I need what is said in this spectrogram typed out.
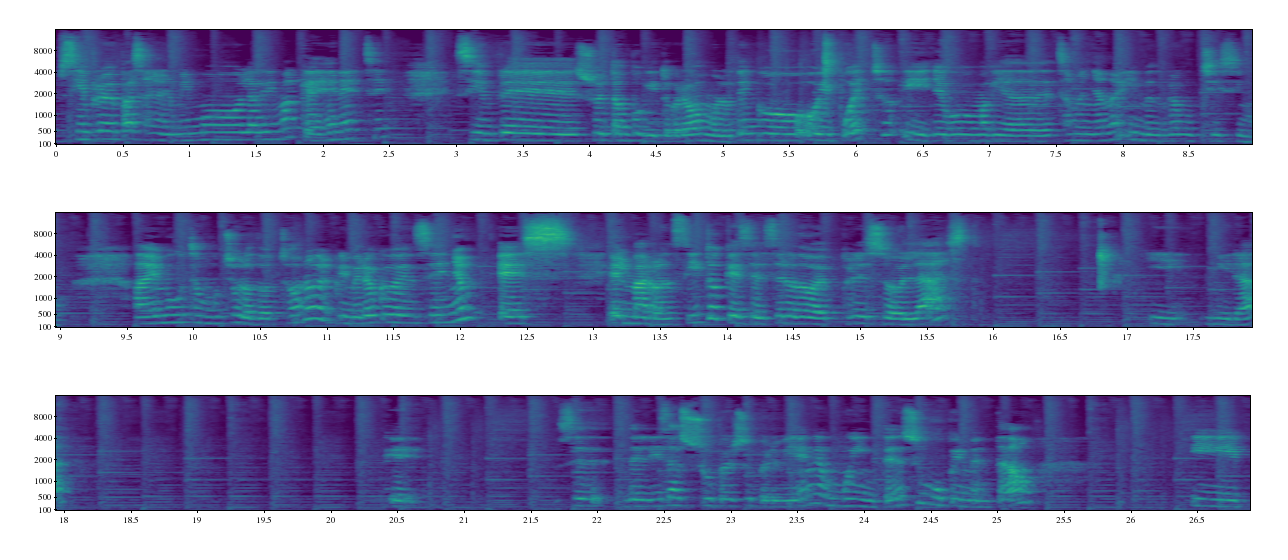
siempre me pasa en el mismo lagrimal, que es en este, siempre suelta un poquito, pero vamos, lo tengo hoy puesto y llevo maquillada de esta mañana y me dura muchísimo. A mí me gustan mucho los dos tonos, el primero que os enseño es el marroncito, que es el 02 Espresso Last. Y mirad que se desliza súper súper bien, es muy intenso, muy pigmentado y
